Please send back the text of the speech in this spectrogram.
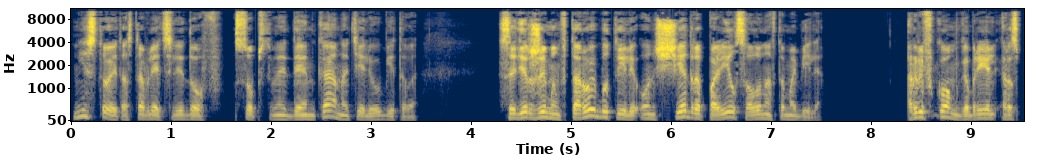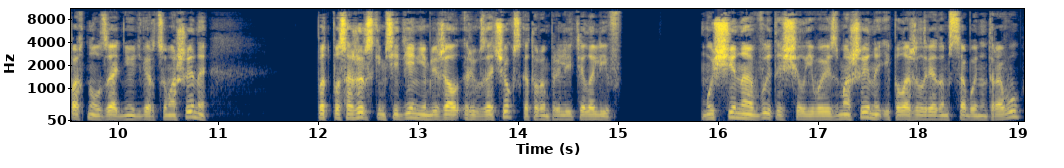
Не стоит оставлять следов собственной ДНК на теле убитого. Содержимым второй бутыли он щедро полил салон автомобиля. Рывком Габриэль распахнул заднюю дверцу машины — под пассажирским сиденьем лежал рюкзачок, с которым прилетела Лив. Мужчина вытащил его из машины и положил рядом с собой на траву,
